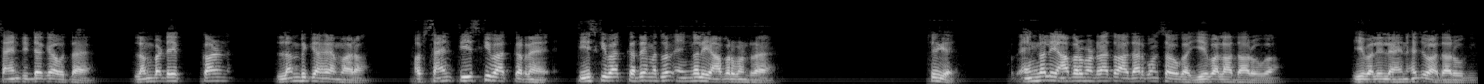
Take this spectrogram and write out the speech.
साइन थीटा क्या होता है? लंब बटे कर्ण, लंब क्या है हमारा? अब साइन तीस की बात कर रहे हैं। तीस की बात कर रहे हैं मतलब एंगल यहाँ पर बन रहा है। ठीक है? एंगल यहाँ पर बन रहा है तो आधार कौन सा होगा? ये वाला आधार होगा। ये वाली लाइन है जो आधार होगी।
